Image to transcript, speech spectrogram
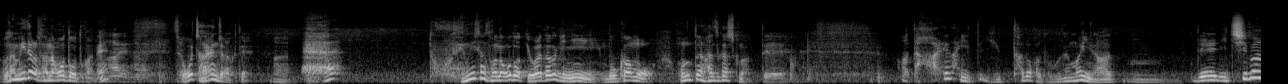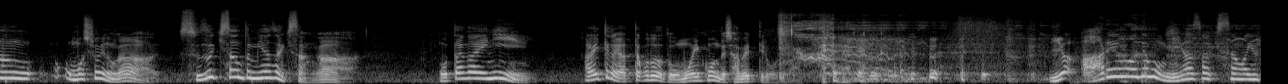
どうでもいいだろそんなこととかね、そういうことじゃないんじゃなくて。はい。え？どうでもいいじゃんそんなことって言われた時に僕はもう本当に恥ずかしくなって。あ誰が言って言ったとかどうでもいいな、で一番面白いのが鈴木さんと宮崎さんがお互いに相手がやったことだと思い込んで喋ってることがあっていやあれはでも宮崎さんが言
